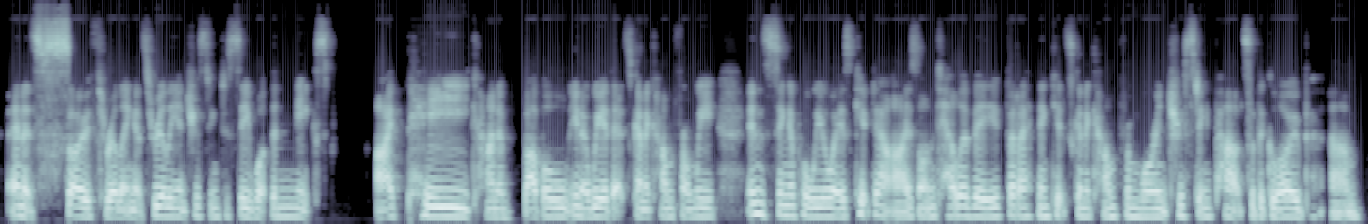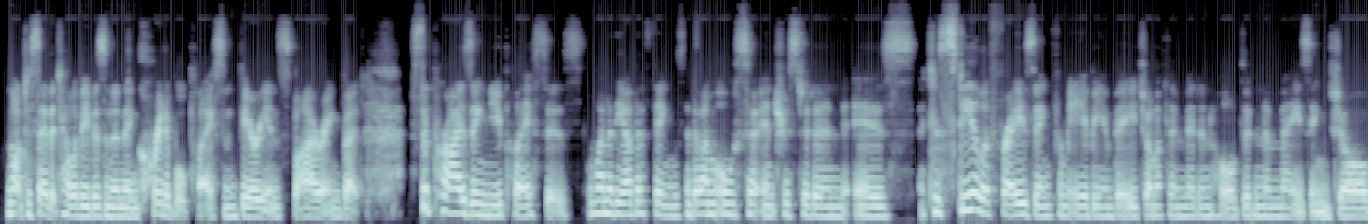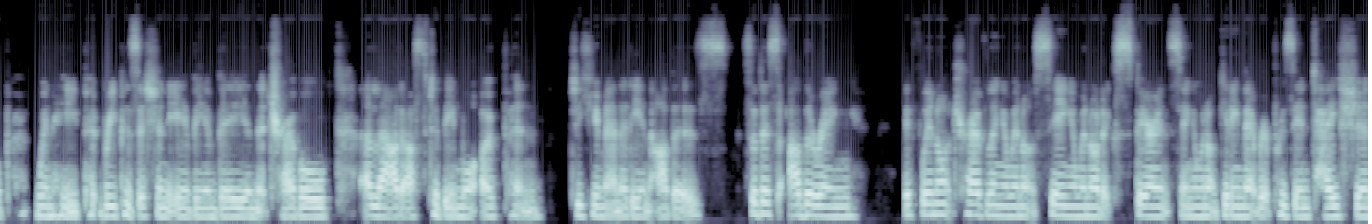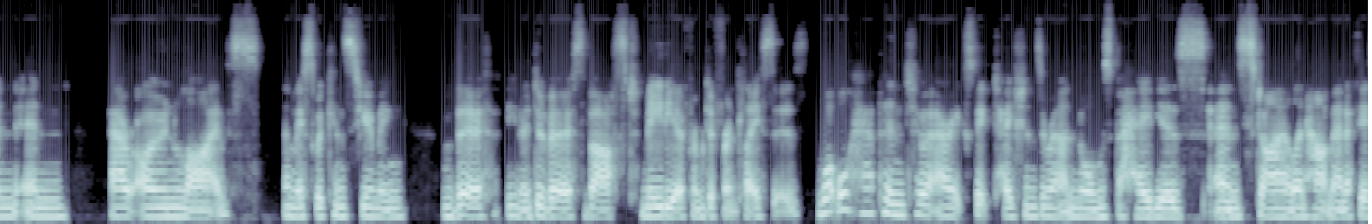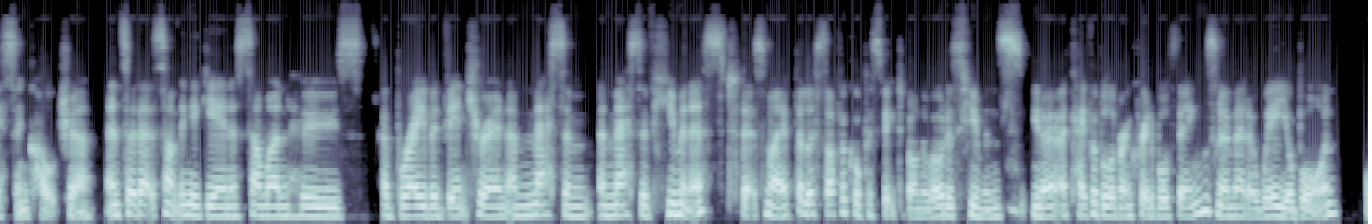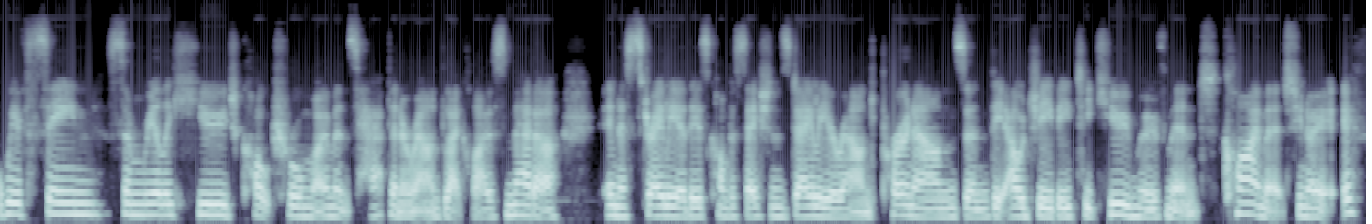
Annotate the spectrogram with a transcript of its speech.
And it's so thrilling. It's really interesting to see what the next IP kind of bubble, you know, where that's going to come from. We in Singapore, we always kept our eyes on Tel Aviv, but I think it's going to come from more interesting parts of the globe. Um, not to say that Tel Aviv isn't an incredible place and very inspiring, but surprising new places. One of the other things that I'm also interested in is to steal a phrasing from Airbnb. Jonathan Mildenhall did an amazing job when he repositioned Airbnb and that travel allowed us to be more open to humanity and others. So, this othering, if we're not traveling and we're not seeing and we're not experiencing and we're not getting that representation in our own lives, unless we're consuming the you know diverse vast media from different places what will happen to our expectations around norms behaviors and style and how it manifests in culture and so that's something again as someone who's a brave adventurer and a massive, a massive humanist. That's my philosophical perspective on the world as humans, you know, are capable of incredible things no matter where you're born. We've seen some really huge cultural moments happen around Black Lives Matter. In Australia, there's conversations daily around pronouns and the LGBTQ movement, climate. You know, if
